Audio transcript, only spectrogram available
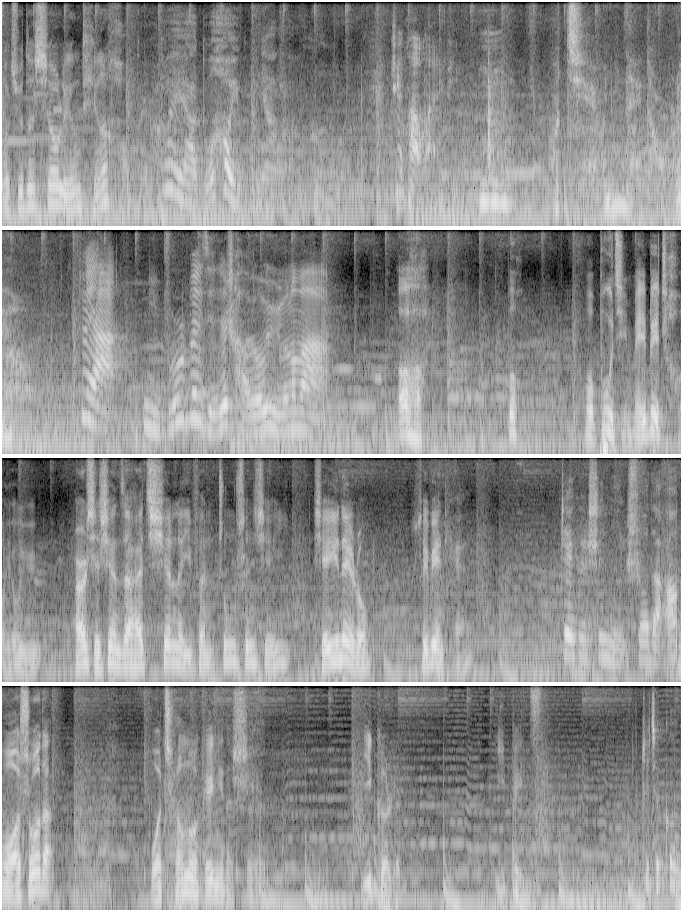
我觉得肖玲挺好的呀。对呀、多好一姑娘啊！这话我爱听。我说姐夫，你哪头的呀？对呀、你不是被姐姐炒鱿鱼了吗？哦，不，我不仅没被炒鱿鱼，而且现在还签了一份终身协议，协议内容随便填。这可是你说的啊！我说的，我承诺给你的是一个人，一辈子。这就够了。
